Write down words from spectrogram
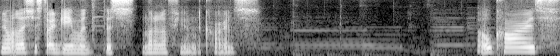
You know what, let's just start game with this. Not enough unit cards. O cards,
